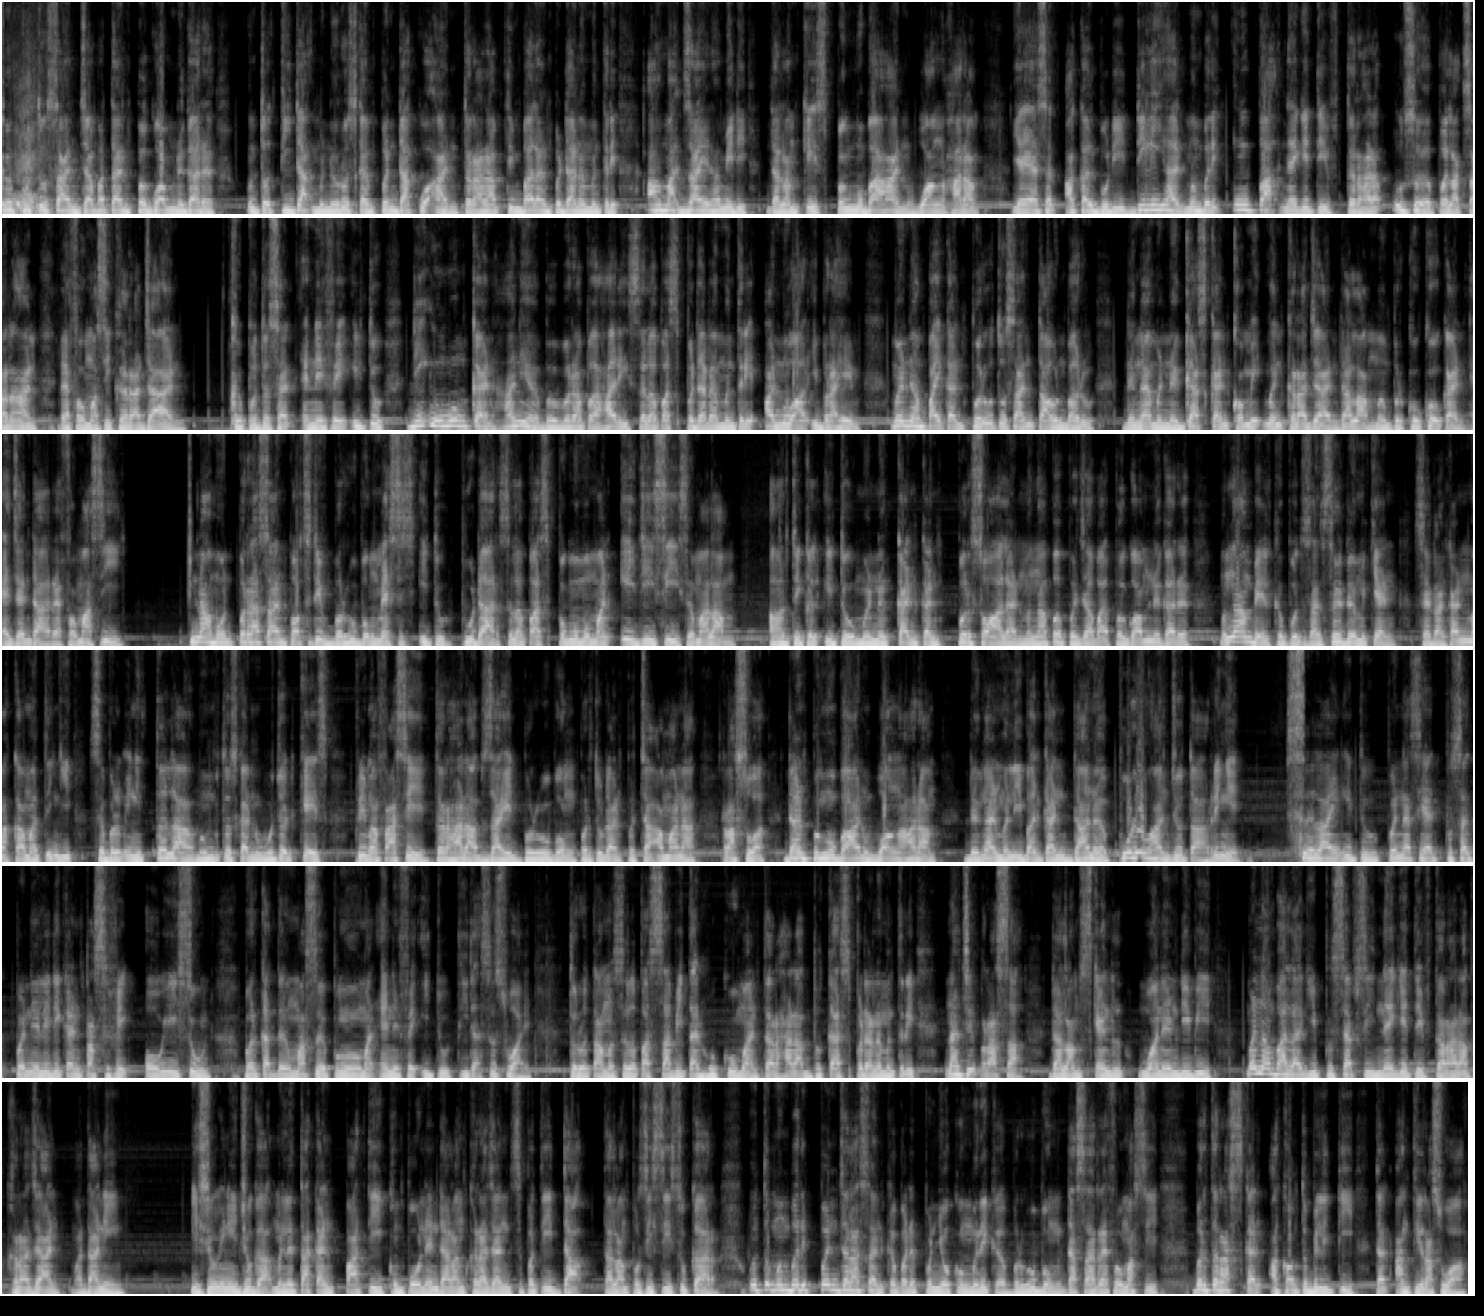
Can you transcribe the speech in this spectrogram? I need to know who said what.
Speaker 1: keputusan Jabatan Peguam Negara untuk tidak meneruskan pendakwaan terhadap Timbalan Perdana Menteri Ahmad Zahid Hamidi dalam kes pengubahan wang haram Yayasan Akal Budi dilihat memberi impak negatif terhadap usaha pelaksanaan reformasi kerajaan. Keputusan NFA itu diumumkan hanya beberapa hari selepas Perdana Menteri Anwar Ibrahim menyampaikan perutusan tahun baru dengan menegaskan komitmen kerajaan dalam memperkukuhkan agenda reformasi. Namun, perasaan positif berhubung mesej itu pudar selepas pengumuman AGC semalam Artikel itu menekankan persoalan mengapa pejabat peguam negara mengambil keputusan sedemikian sedangkan Mahkamah Tinggi sebelum ini telah memutuskan wujud kes prima facie terhadap Zahid berhubung pertuduhan pecah amanah, rasuah dan pengubahan wang haram dengan melibatkan dana puluhan juta ringgit. Selain itu, Penasihat Pusat Penyelidikan Pasifik OE Sun berkata masa pengumuman NFA itu tidak sesuai terutama selepas sabitan hukuman terhadap bekas Perdana Menteri Najib Razak dalam skandal 1MDB menambah lagi persepsi negatif terhadap kerajaan Madani. Isu ini juga meletakkan parti komponen dalam kerajaan seperti DAP dalam posisi sukar untuk memberi penjelasan kepada penyokong mereka berhubung dasar reformasi berteraskan accountability dan anti rasuah.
